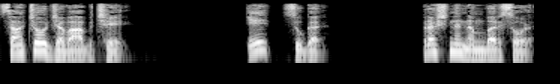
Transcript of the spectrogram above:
સાચો જવાબ છે એ સુગર પ્રશ્ન નંબર સોળ.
